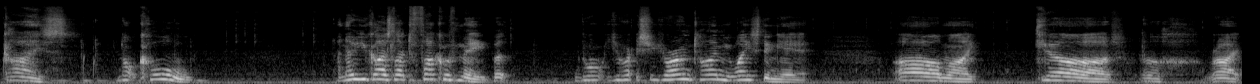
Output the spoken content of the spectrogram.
Guys, not cool. I know you guys like to fuck with me, but it's your own time you're wasting here. Oh my god. Ugh, right.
